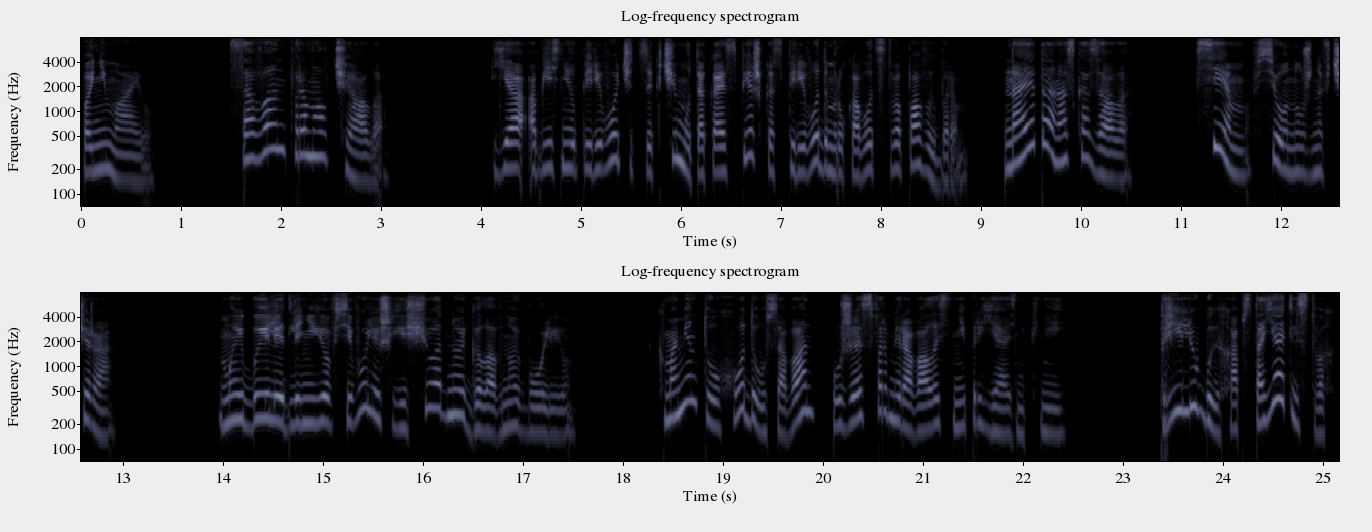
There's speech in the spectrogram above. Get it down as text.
«Понимаю». Саван промолчала. Я объяснил переводчице, к чему такая спешка с переводом руководства по выборам. На это она сказала. «Всем все нужно вчера». Мы были для нее всего лишь еще одной головной болью. К моменту ухода у Саван уже сформировалась неприязнь к ней. «При любых обстоятельствах»,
